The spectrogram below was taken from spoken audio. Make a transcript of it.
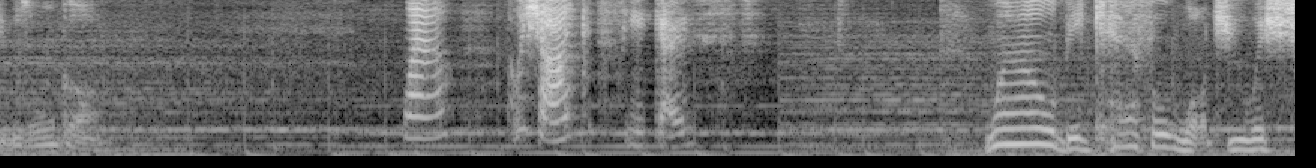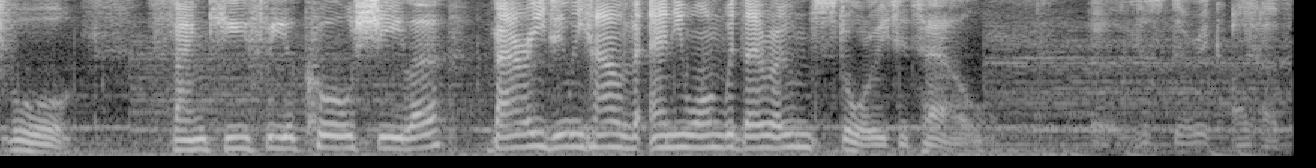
It was all gone. Wow, I wish I could see a ghost. Well, be careful what you wish for. Thank you for your call, Sheila. Barry, do we have anyone with their own story to tell? Uh, yes, Derek, I have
